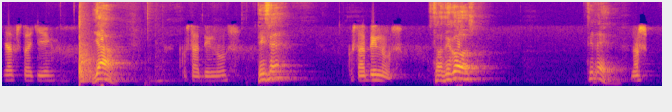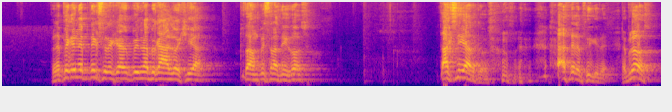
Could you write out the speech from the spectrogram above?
Γεια σου Τάκη. Γεια. Κωνσταντίνος. Τι είσαι, Κωνσταντίνος. στρατηγός. Τι λέει; Να σου... Πρέπει πήγαινε πνίξου ρε και πριν να πει κανένα λοχεία. Που θα μου πει στρατηγός. Ταξίαρχος. Άντε ρε πήγαινε. Εμπρός.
